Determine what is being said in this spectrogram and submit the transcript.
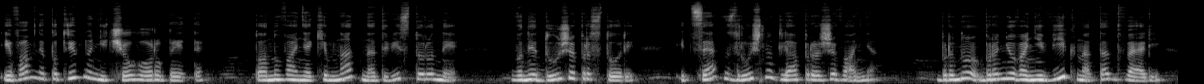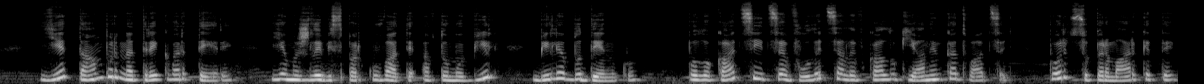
і вам не потрібно нічого робити. Планування кімнат на дві сторони. Вони дуже просторі, і це зручно для проживання. Броньовані вікна та двері. Є тамбур на три квартири. Є можливість паркувати автомобіль біля будинку. По локації це вулиця Левка Лук'яненка, 20. Поруч супермаркети,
